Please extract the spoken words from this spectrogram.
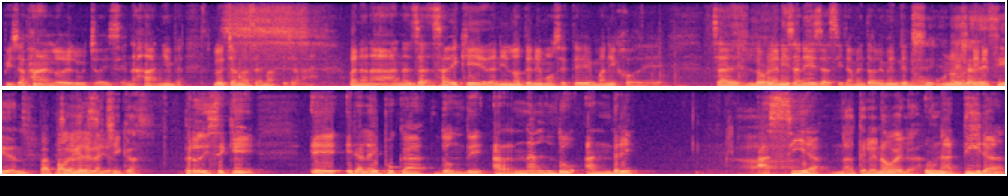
pijamada en lo de Lucho, dice, nah, ni Lucho no hace más pijamada. Bueno, nada, ¿sabes qué, Daniel? No tenemos este manejo de... Ya lo organizan ellas y lamentablemente no, Sí, uno no ellas tiene- deciden, papá viene las chicas. Pero dice que eh, era la época donde Arnaldo André hacía Una telenovela. una tira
